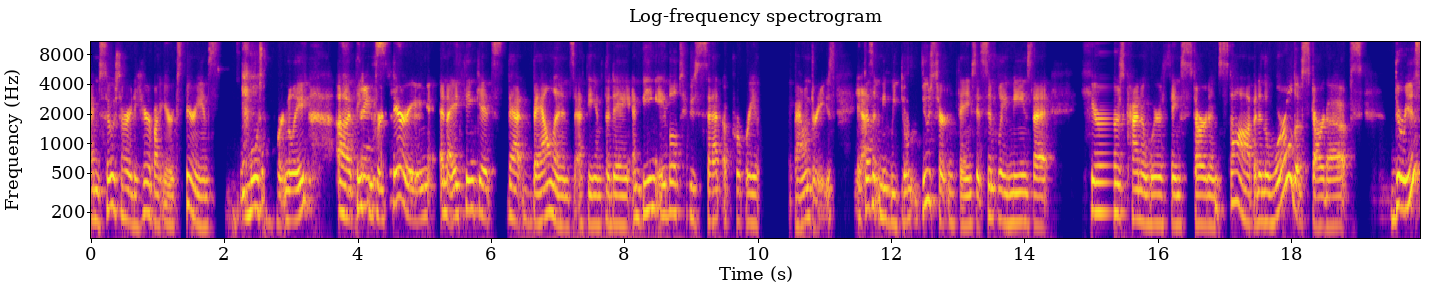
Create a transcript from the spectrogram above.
I'm so sorry to hear about your experience. Most importantly, uh, thank Thanks. you for sharing. And I think it's that balance at the end of the day and being able to set appropriate boundaries. Yeah. It doesn't mean we don't do certain things. It simply means that here's kind of where things start and stop. And in the world of startups, there is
